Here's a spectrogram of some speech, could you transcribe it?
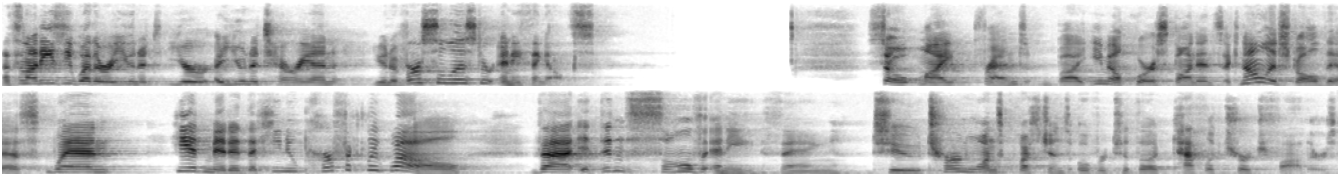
That's not easy whether a unit, you're a Unitarian Universalist or anything else. So, my friend, by email correspondence, acknowledged all this when he admitted that he knew perfectly well that it didn't solve anything to turn one's questions over to the Catholic Church fathers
